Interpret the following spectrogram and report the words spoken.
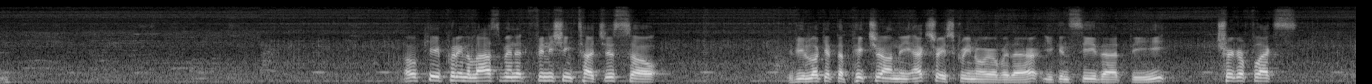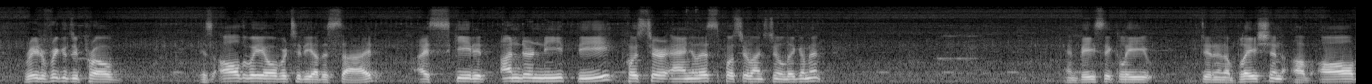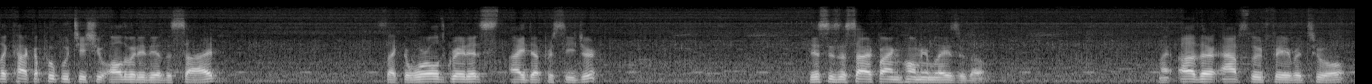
Okay, putting the last minute finishing touches. So if you look at the picture on the x-ray screen over there, you can see that the Trigger-Flex radio frequency probe is all the way over to the other side. I skated underneath the posterior annulus, posterior longitudinal ligament, and basically did an ablation of all the kakapupu tissue all the way to the other side. It's like the world's greatest IDET procedure. This is a Cyfang holmium laser though. My other absolute favorite tool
